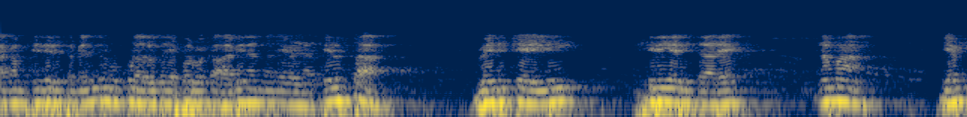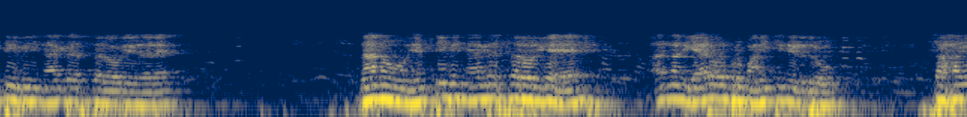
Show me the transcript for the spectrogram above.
ಆಗಮಿಸಿದರೆ. ತಮ್ಮೆಲ್ಲರಿಗೂ ಕೂಡ ಹೃದಯಪೂರ್ವಕ ಅಭಿನಂದನೆಗಳನ್ನ ತಿಳಿಸ್ತಾ ವೇದಿಕೆಯಲ್ಲಿ ಹಿರಿಯರಿದ್ದಾರೆ. ನಮ್ಮ M T V Nagaraj sir ಅವರು ಇದ್ದಾರೆ. ನಾನು M T V Nagaraj sir ಅವರಿಗೆ ನನಗೆ ಯಾರೋ ಒಬ್ರು ಮಾಹಿತಿ ನೀಡಿದ್ರು. ಸಹಾಯ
